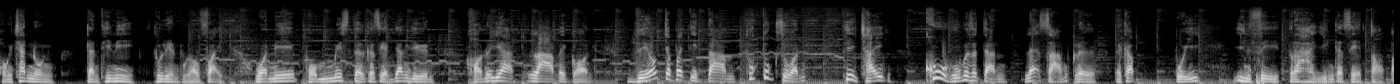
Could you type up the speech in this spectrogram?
ของช่างนนท์กันที่นี่ทุเรียนภูเขาไฟ วันนี้ผมมิสเตอร์เกษตรยั่งยืน ขออนุญาตลาไปก่อน เดี๋ยวจะไปติดตามทุกๆสวนที่ใช้คู่หูมหัศจรรย์และสามเกลอนะครับ ปุ๋ยอินทรีย์ตราหญิงเกษตรต่อไป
